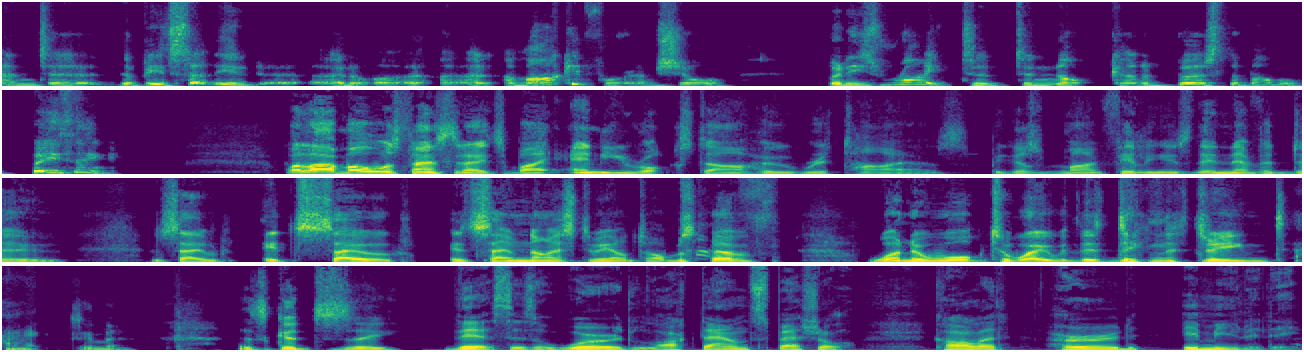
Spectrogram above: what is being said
and uh, there'd be certainly a, a, a, a market for it, I'm sure. But he's right to to not kind of burst the bubble. What do you think? Well, I'm always fascinated by any rock star who retires because my feeling is they never do, and so it's so it's so nice to be able to observe one who walked away with his dignity intact. You know, it's good to see. This is a word lockdown special. Call it herd immunity.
